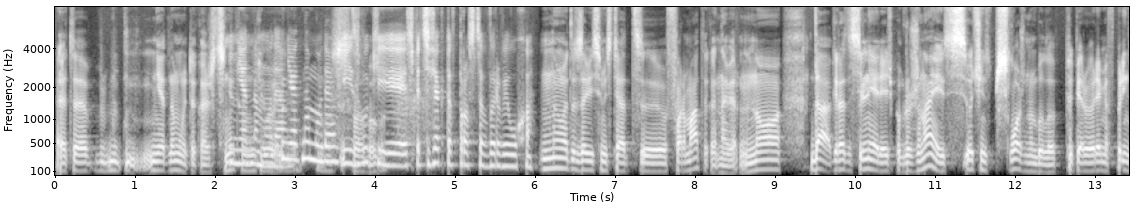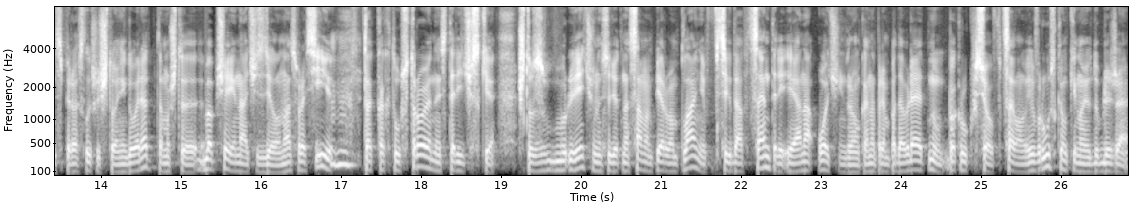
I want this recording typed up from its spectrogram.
Это не одному это кажется. Нет, Ни одному, да. Ни одному, да. И Слава звуки спецэффектов просто вырви ухо. Ну, это в зависимости от э, формата, наверное. Но да, гораздо сильнее речь погружена, и очень сложно было по первое время, в принципе, расслышать, что они говорят, потому что вообще иначе сделано. У нас в России так как-то устроено исторически, что речь у нас идет на самом первом плане, всегда в центре, и она очень громкая, она прям подавляет, ну, вокруг все в целом, и в русском кино, и в дубляже.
